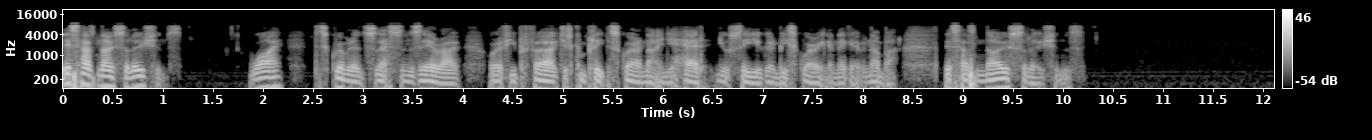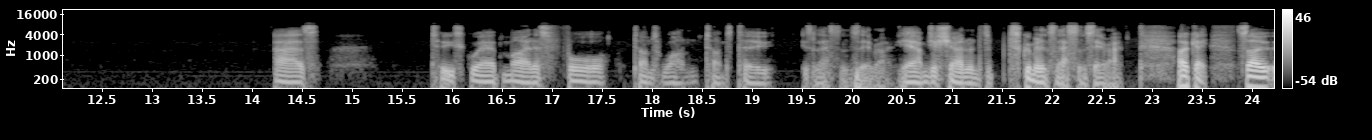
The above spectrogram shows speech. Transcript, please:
This has no solutions. Why? Discriminant's less than 0. Or if you prefer, just complete the square on that in your head. And you'll see you're going to be squaring a negative number. This has no solutions as 2 squared minus 4 times 1 times 2 is less than 0. Yeah, I'm just showing the discriminant's less than 0. Okay, so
